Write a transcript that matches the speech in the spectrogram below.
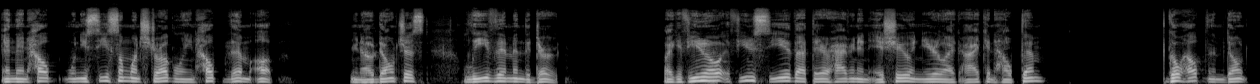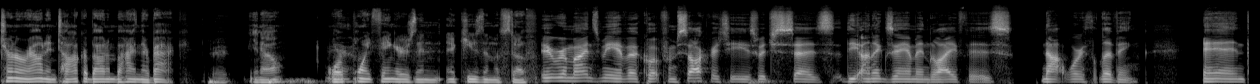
And then help when you see someone struggling help them up. You know don't just leave them in the dirt. Like if you know if you see that they're having an issue and you're like i can help them go help them. Don't turn around and talk about them behind their back, Right. you know, or Yeah. point fingers and accuse them of stuff. It reminds me of a quote from Socrates, which says, The unexamined life is not worth living. And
